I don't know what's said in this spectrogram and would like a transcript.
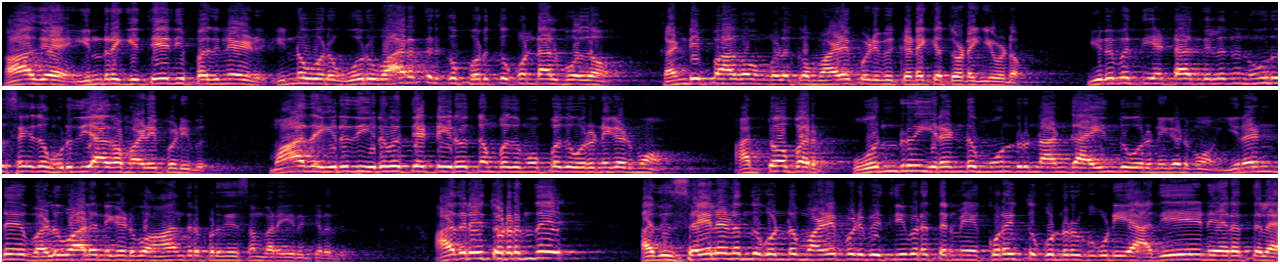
ஆக இன்றைக்கு தேதி பதினேழு. இன்னும் ஒரு ஒரு வாரத்திற்கு பொறுத்து கொண்டால் போதும். கண்டிப்பாக உங்களுக்கு மழைப்பொழிவு கிடைக்க தொடங்கிவிடும். இருபத்தி எட்டாம் தேதியிலிருந்து நூறு சதவீதம் உறுதியாக மழைப்பொழிவு. மாத இறுதி இருபத்தி எட்டு இருபத்தொன்பது முப்பது ஒரு நிகழ்வும். அக்டோபர் ஒன்று இரண்டு மூன்று நான்கு ஐந்து ஒரு நிகழ்வும். இரண்டு வலுவான நிகழ்வும் ஆந்திர பிரதேசம் வரை இருக்கிறது. அதனைத் தொடர்ந்து அது செயலிழந்து கொண்டு மழைப்பொழிவு தீவிரத்தன்மையை குறைத்து கொண்டிருக்கக்கூடிய அதே நேரத்தில்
